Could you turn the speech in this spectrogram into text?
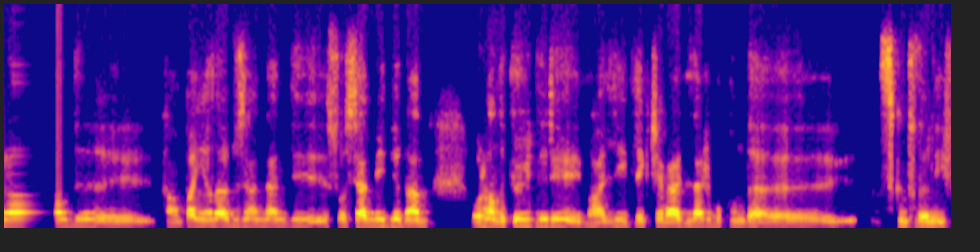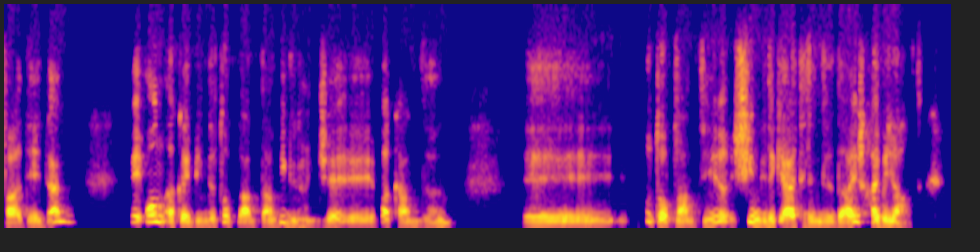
aldı, e, kampanyalar düzenlendi, sosyal medyadan Orhanlı köylüleri valiliğe dilekçe verdiler bu konuda e, sıkıntılarını ifade eden ve onun akabinde toplantıdan bir gün önce e, bakanlığın e, bu toplantıyı şimdilik ertelendiğine dair haberi aldık.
